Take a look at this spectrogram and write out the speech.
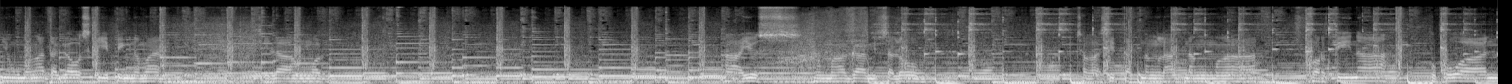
yung mga taga-housekeeping naman. Sila ang mag ayos ng mga gamit sa loob. Tsaka sit up ng lahat ng mga kortina, upuan,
